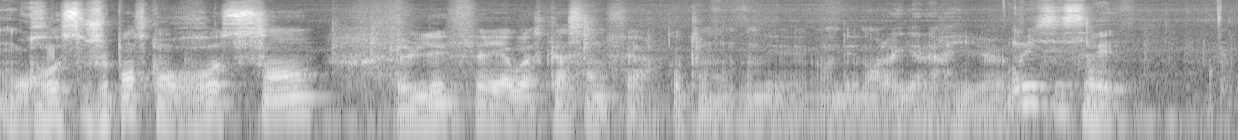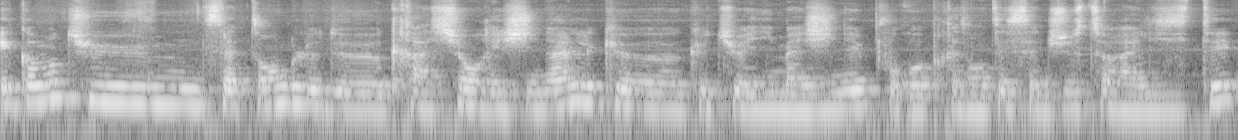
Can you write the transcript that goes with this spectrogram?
je pense qu'on ressent l'effet ayahuasca sans le faire quand on, est, on est, dans la galerie. Oui, c'est ça. Et comment tu, cet angle de création originale que, que, tu as imaginé pour représenter cette juste réalité,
